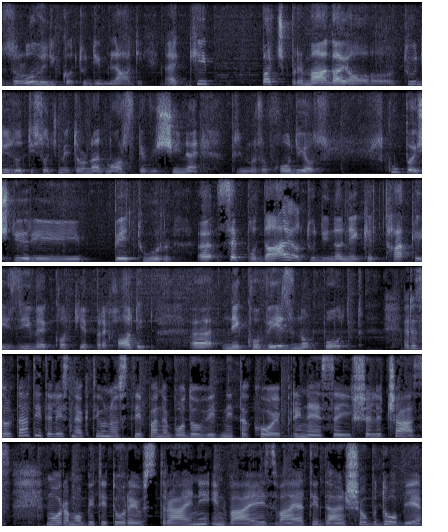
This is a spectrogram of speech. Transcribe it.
zelo veliko tudi mladih, ne, ki pač premagajo tudi do 1000 metrov nadmorske višine, primer hodijo skupaj 4-5 ur, eh, se podajo tudi na neke take izzive, kot je prehoditi eh, neko vezno pot. Rezultati telesne aktivnosti pa ne bodo vidni takoj, prinese jih šele čas. Moramo biti torej ustrajni in vaje izvajati daljše obdobje.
